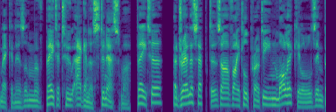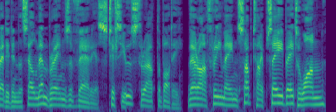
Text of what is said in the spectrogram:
Mechanism of beta-2 agonist in asthma. Beta, adrenoceptors are vital protein molecules embedded in the cell membranes of various tissues throughout the body. There are three main subtypes A beta-1,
